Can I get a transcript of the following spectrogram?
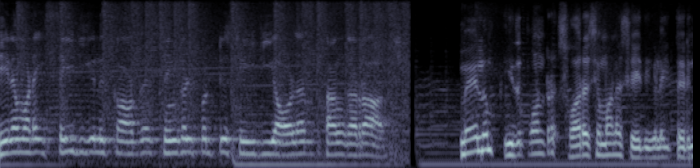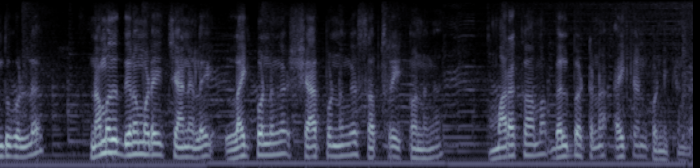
தினமடை செய்திகளுக்காக செங்கல்பட்டு செய்தியாளர் தங்கராஜ். மேலும் இது போன்ற சுவாரஸ்யமான செய்திகளை தெரிந்து கொள்ள நமது தினமடை சேனலை லைக் பண்ணுங்க ஷேர் பண்ணுங்க சப்ஸ்கிரைப் பண்ணுங்க. மறக்காம பெல் பட்டனை ஐக்கான் பண்ணிக்கோங்க.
